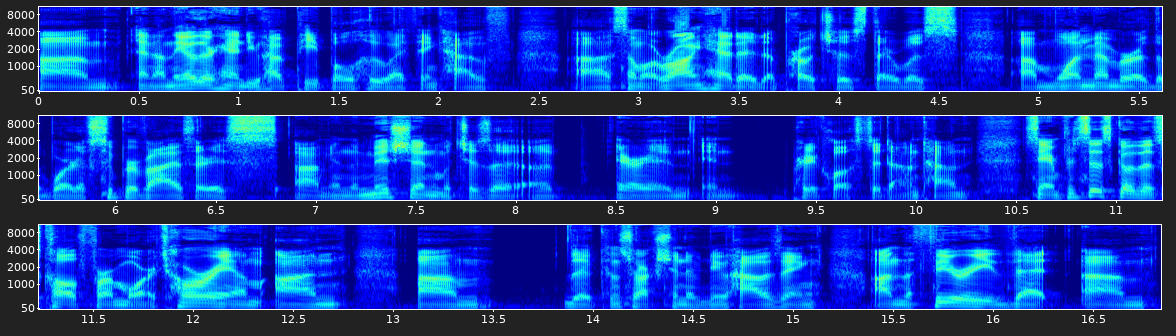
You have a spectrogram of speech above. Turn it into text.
Um, and on the other hand, you have people who I think have uh, somewhat wrongheaded approaches. There was um, one member of the Board of Supervisors in the Mission, which is a, a area in, in pretty close to downtown San Francisco that's called for a moratorium on um, the construction of new housing on the theory that um,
